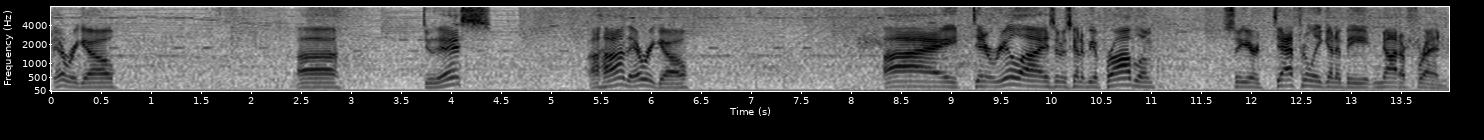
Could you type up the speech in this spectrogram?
There we go. Uh, do this. Uh-huh, there we go. I didn't realize it was going to be a problem. So you're definitely going to be not a friend.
